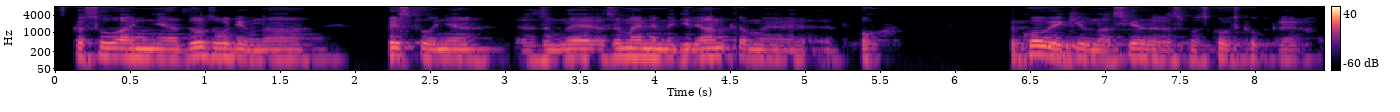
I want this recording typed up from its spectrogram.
скасування дозволів на користування земле, земельними ділянками двох церков, які в нас є зараз Московського патріархату.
